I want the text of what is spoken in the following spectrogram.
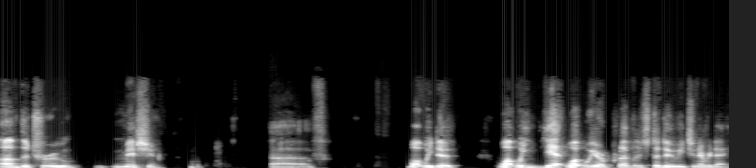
of the true mission of what we do, what we get, what we are privileged to do each and every day.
